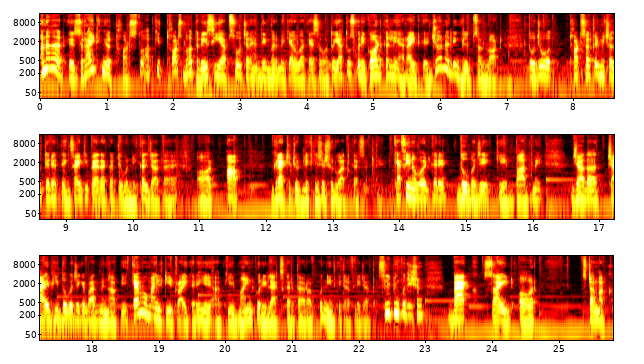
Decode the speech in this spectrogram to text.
another is writing your thoughts तो आपकी थॉट्स बहुत रेसी है। आप सोच रहे हैं दिन भर में क्या हुआ, कैसा हुआ? तो या तो उसको रिकॉर्ड कर लें या राइट करें। जर्नलिंग हेल्प्स अ लॉट तो जो थॉट सर्कल में चलते रहते हैं एंगजाइटी पैदा करते वो निकल जाता है और आप ग्रैटिट्यूड लिखने से शुरुआत कर सकते हैं। कैफीन अवॉइड करें दो बजे के बाद में। ज़्यादा चाय भी दो बजे के बाद में ना पिए। कैमोमाइल टी ट्राई करें। ये आपकी माइंड को रिलैक्स करता है और आपको नींद की तरफ़ ले जाता है। Sleeping position back side or stomach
